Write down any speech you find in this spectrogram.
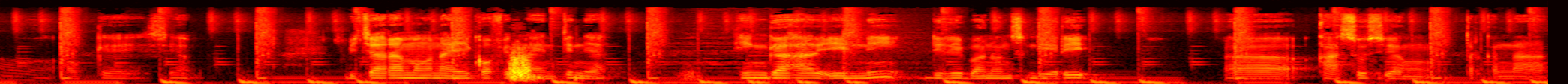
Oh, Oke siap. Bicara mengenai COVID-19 ya, hingga hari ini di Lebanon sendiri uh, kasus yang terkena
